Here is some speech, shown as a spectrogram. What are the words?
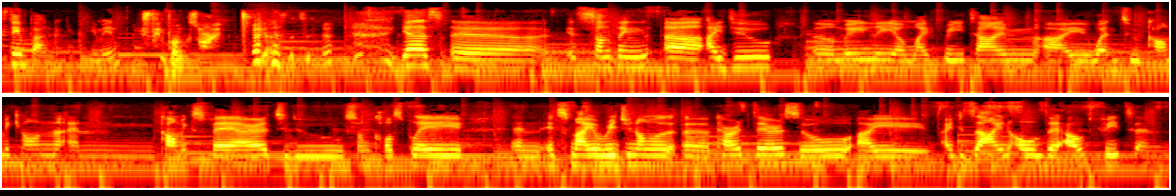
Steampunk, you mean? Steampunk, sorry. yes, that's it. yes, uh, it's something uh, I do uh, mainly on my free time. I went to Comic Con and comics fair to do some cosplay and it's my original uh, character so i i design all the outfits and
